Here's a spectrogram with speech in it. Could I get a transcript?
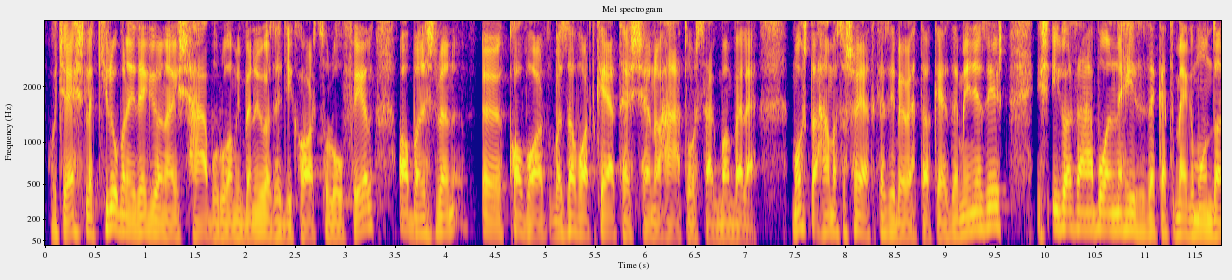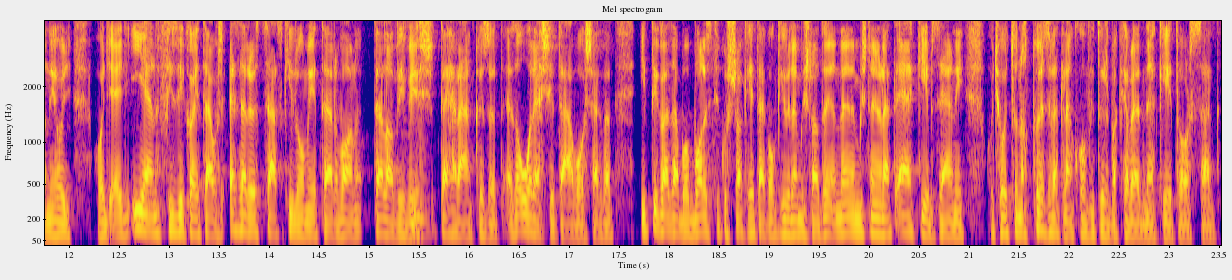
hogyha esetleg kirobban egy regionális háború, amiben ő az egyik harcoló fél, abban esetben kavart vagy zavart kelthessen a hátországban vele. Most a Hamas a saját kezébe vette a kezdeményezést, és igazából nehéz ezeket megmondani, hogy, hogy egy ilyen fizikai távos 1500 kilométer van Tel Aviv és hmm. Teherán között. Ez óriási távolság. Tehát itt igazából balisztikus rakétákon kívül nem is, nem is nagyon lehet elképzelni, hogy hogy tudnak közvetlen konfliktusba keveredni a két ország.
